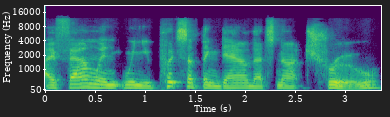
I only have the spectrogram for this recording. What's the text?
I found when when you put something down that's not true.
